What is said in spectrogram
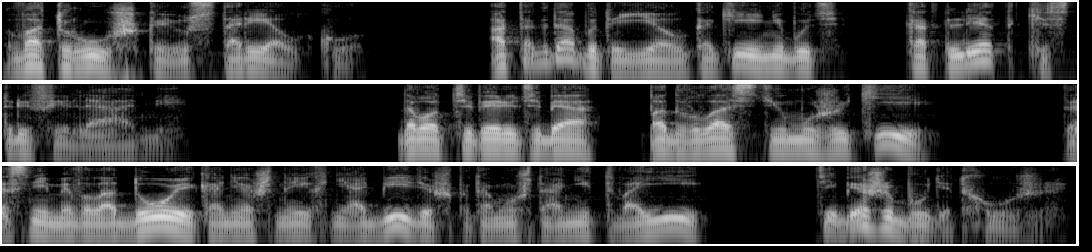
ватрушкой с тарелку, а тогда бы ты ел какие-нибудь котлетки с трюфелями. Да вот теперь у тебя под властью мужики, ты с ними в ладу и, конечно, их не обидишь, потому что они твои, тебе же будет хуже.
